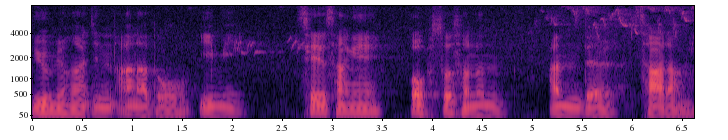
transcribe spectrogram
유명하진 않아도 이미 세상에 없어서는 안 될 사람입니다.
